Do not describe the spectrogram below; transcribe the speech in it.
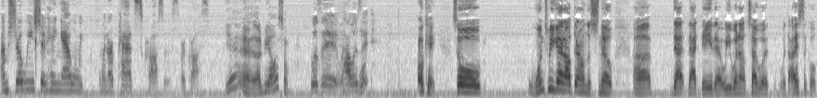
I'm sure we should hang out when we when our paths crosses or cross. Yeah, that'd be awesome. Was it? How was Well- it? Okay, so once we got out there on the snow, uh, that that day that we went outside with with the icicle,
